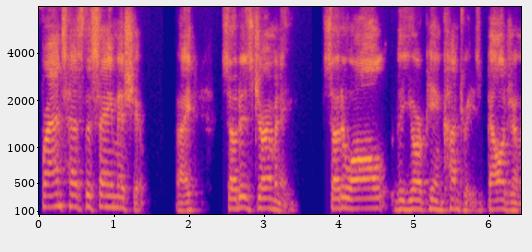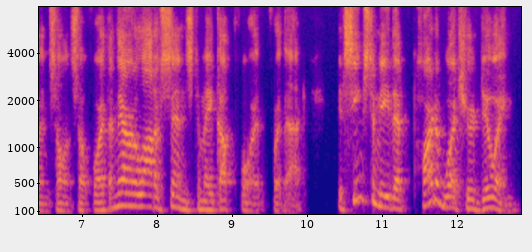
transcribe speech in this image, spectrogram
France has the same issue, right? So does Germany. So do all the European countries, Belgium and so on and so forth. And there are a lot of sins to make up for it, for that. It seems to me that part of what you're doing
